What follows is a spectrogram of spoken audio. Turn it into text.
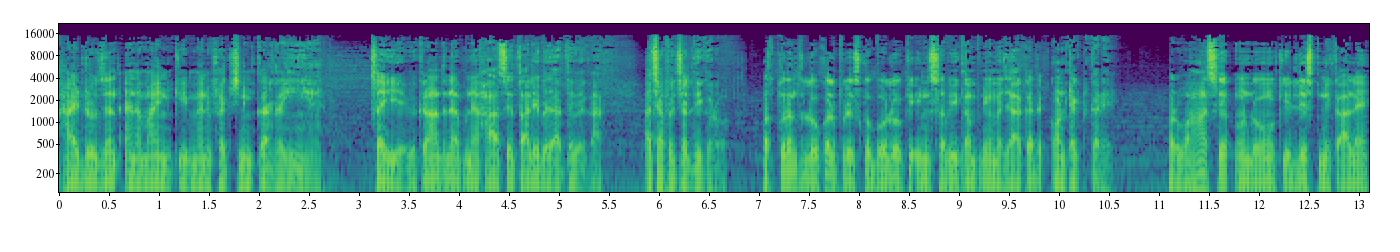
हाइड्रोजन एनामाइन की मैन्युफैक्चरिंग कर रही हैं। सही है, विक्रांत ने अपने हाथ से ताली बजाते हुए कहा। अच्छा फिर जल्दी करो। और तुरंत लोकल पुलिस को बोलो कि इन सभी कंपनियों में जाकर कांटेक्ट करे और वहाँ से उन लोगों की लिस्ट निकालें,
